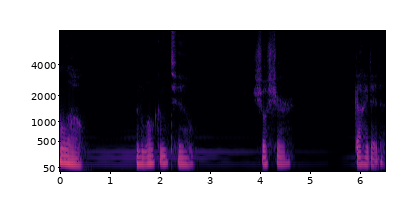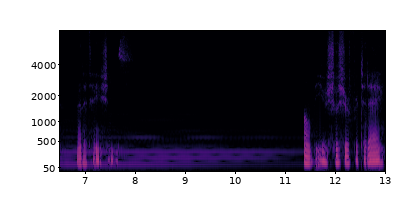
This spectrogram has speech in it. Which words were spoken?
Hello, and welcome to Shusher Guided Meditations. I'll be your shusher for today,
